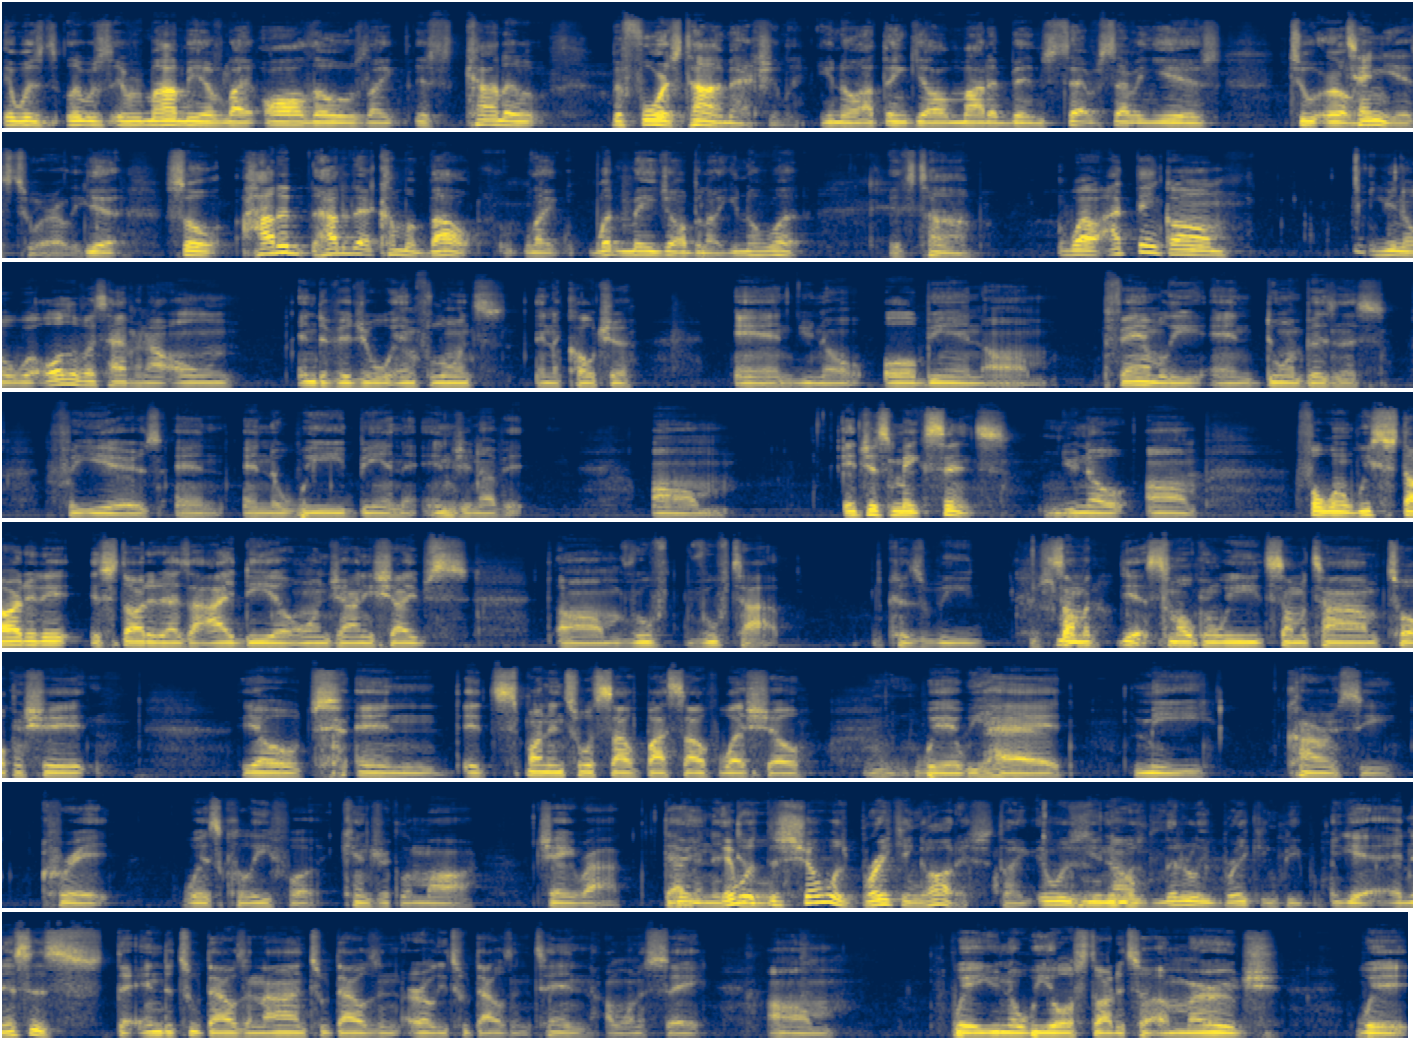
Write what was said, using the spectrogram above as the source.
It was it was it reminded me of like all those like it's kind of before its time actually. You know, I think y'all might have been seven seven years too early. Ten years too early. Yeah. So how did how did that come about? Like, what made y'all be like, you know what? It's time. Well, I think um, you know, with all of us having our own individual influence in the culture, and you know, all being um family and doing business for years, and and the weed being the engine of it, um, it just makes sense. You know, um, for when we started it, it started as an idea on Johnny Shipe's um, roof rooftop because we Summer, yeah, smoking weed, summertime, talking shit. Yo, and it spun into a South by Southwest show mm. where we had me, Currency, Crit, Wiz Khalifa, Kendrick Lamar, Jay Rock, Devin. Yeah, it was the show was breaking artists. Like it was, you know, was literally breaking people. Yeah, and this is the end of 2009, 2000, early 2010. I want to say, um, where you know we all started to emerge with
